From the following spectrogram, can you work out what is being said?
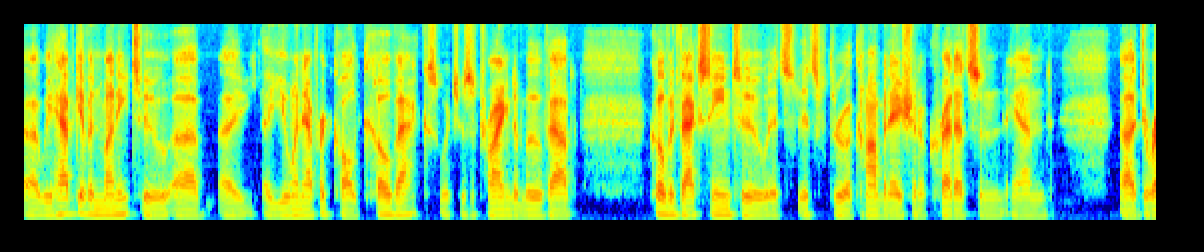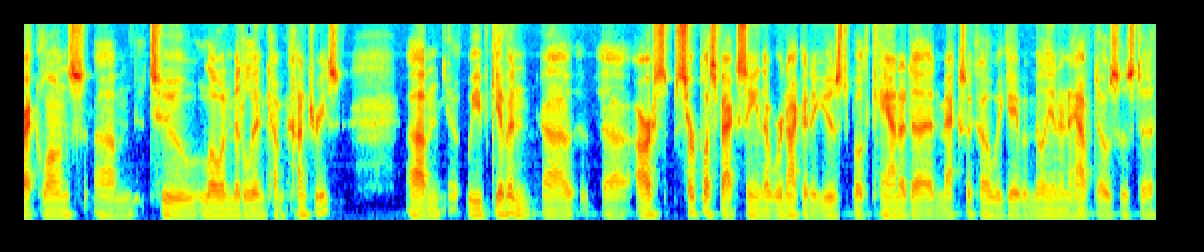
uh, we have given money to uh, a, a, UN effort called COVAX, which is trying to move out COVID vaccine to it's it's through a combination of credits and and uh, direct loans um, to low and middle income countries. Um, we've given uh, uh, our surplus vaccine that we're not going to use to both Canada and Mexico. We gave a million and a half doses to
